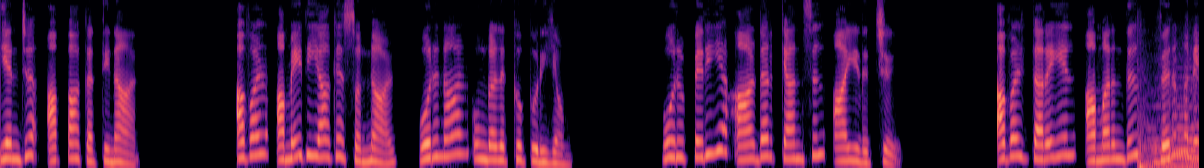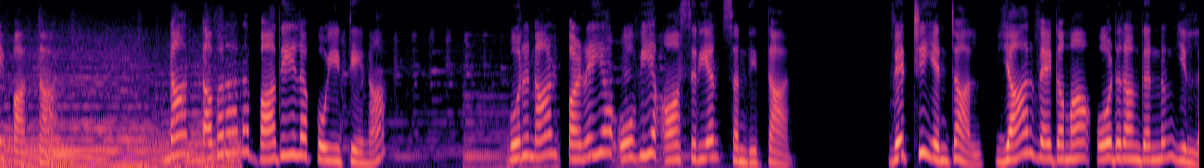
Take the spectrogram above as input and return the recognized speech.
என்று அப்பா கத்தினார். அவள் அமைதியாக சொன்னாள் ஒரு நாள் உங்களுக்கு புரியும். ஒரு பெரிய ஆர்டர் கேன்சல் ஆயிடுச்சு. அவள் தரையில் அமர்ந்து வெறுமனை பார்த்தாள். நான் தவறான பாதையில போயிட்டேனா? ஒரு நாள் பழைய ஓவிய ஆசிரியர் சந்தித்தார். வெற்றி என்றால் யார் வேகமா ஓடுறாங்கன்னு இல்ல.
